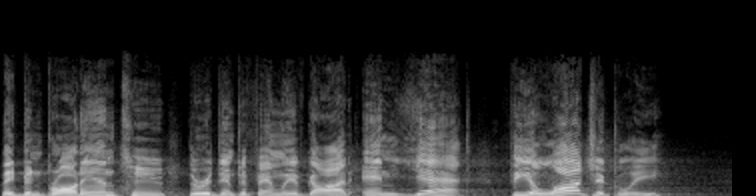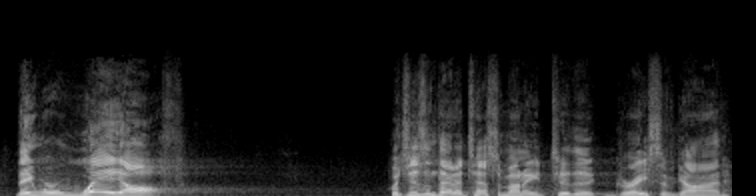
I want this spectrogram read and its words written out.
They'd been brought into the redemptive family of God, and yet, theologically, they were way off. Which isn't that a testimony to the grace of God?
